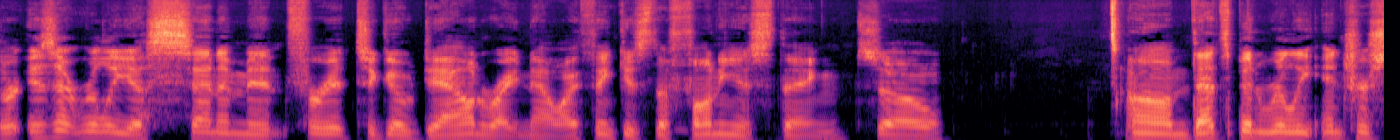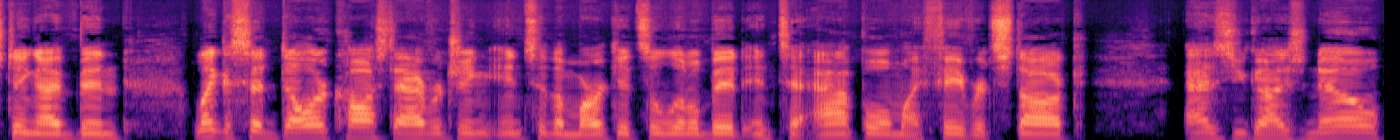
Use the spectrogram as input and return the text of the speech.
there isn't really a sentiment for it to go down right now. I think is the funniest thing. So um, that's been really interesting. I've been, like I said, dollar cost averaging into the markets a little bit into Apple, my favorite stock, as you guys know.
